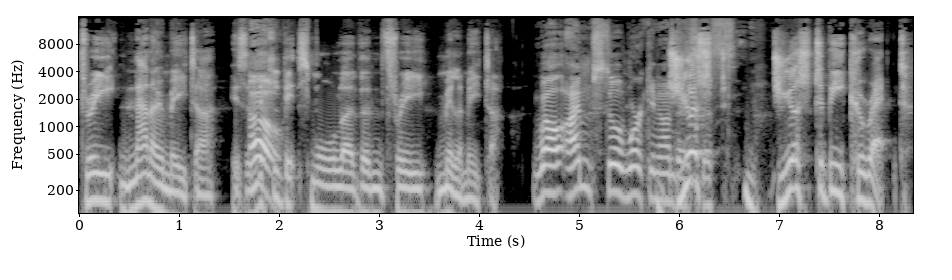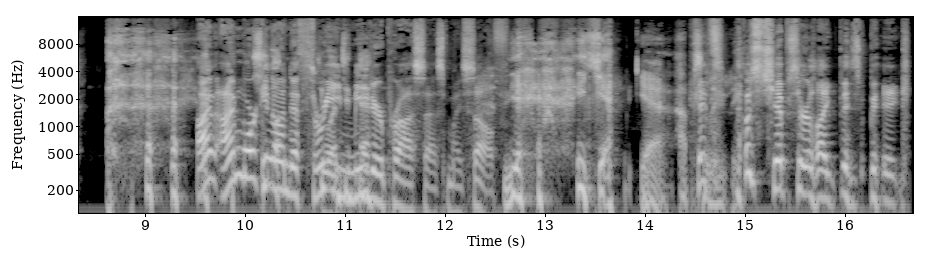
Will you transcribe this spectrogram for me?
3 nanometer is a Oh. little bit smaller than 3 millimeter. Well, I'm still working on the. Just the just to be correct. I'm, I'm working what- on the three meter process myself. Yeah, yeah, yeah, It's- absolutely. those chips are like this big.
